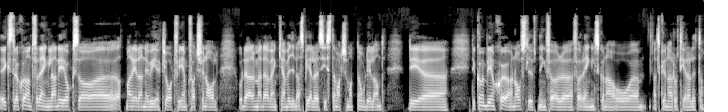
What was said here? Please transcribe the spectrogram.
Extra skönt för England är också eh, att man redan nu är klart för EM-kvartsfinal och därmed även kan vila spelare sista matchen mot Nordirland. Det, eh, det kommer bli en skön avslutning för, eh, för engelskorna och att kunna rotera lite.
